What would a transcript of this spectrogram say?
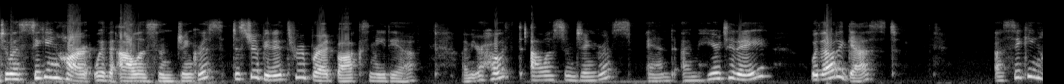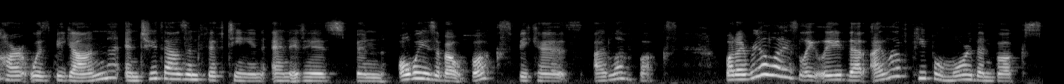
To A Seeking Heart with Allison Gingras, distributed through Breadbox Media. I'm your host, Allison Gingras, and I'm here today without a guest. A Seeking Heart was begun in 2015, and it has been always about books because I love books. But I realized lately that I love people more than books,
